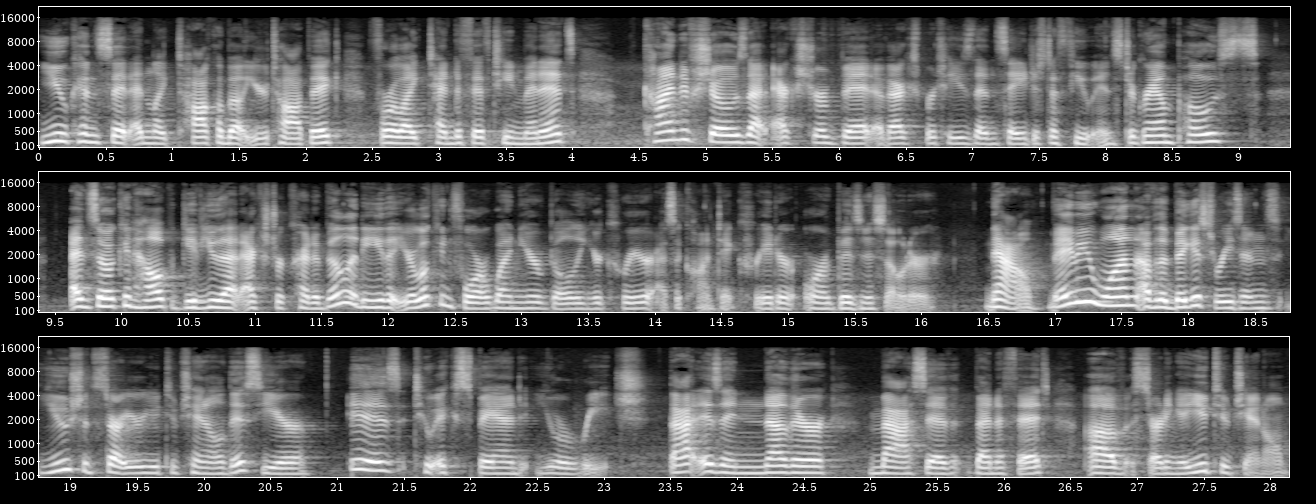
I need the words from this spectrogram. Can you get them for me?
you can sit and like talk about your topic for like 10 to 15 minutes kind of shows that extra bit of expertise than say just a few Instagram posts. And so it can help give you that extra credibility that you're looking for when you're building your career as a content creator or a business owner. Now, maybe one of the biggest reasons you should start your YouTube channel this year is to expand your reach. That is another massive benefit of starting a YouTube channel.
